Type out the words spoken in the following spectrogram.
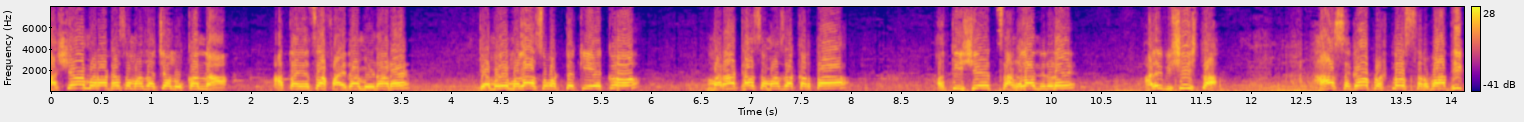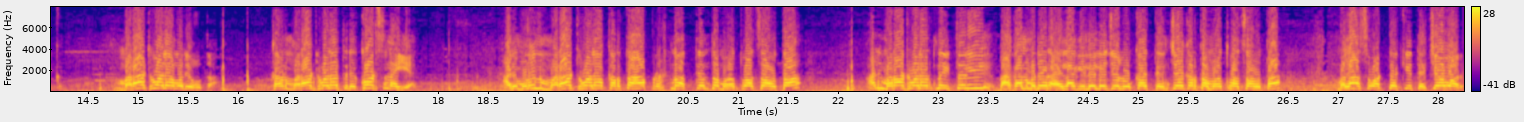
अशा मराठा समाजाच्या लोकांना आता याचा फायदा मिळणार आहे. त्यामुळे मला असं वाटतं की एक मराठा समाजाकरता अतिशय चांगला निर्णय आणि विशेषतः हा सगळा प्रश्न सर्वाधिक मराठवाड्यामध्ये होता. कारण मराठवाड्यात रेकॉर्ड्स नाही आहेत आणि म्हणून मराठवाड्याकरता हा प्रश्न अत्यंत महत्त्वाचा होता. आणि मराठवाड्यातनं इतरही भागांमध्ये राहायला गेलेले जे लोक आहेत त्यांच्याकरता महत्त्वाचा होता. मला असं वाटतं की त्याच्यावर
